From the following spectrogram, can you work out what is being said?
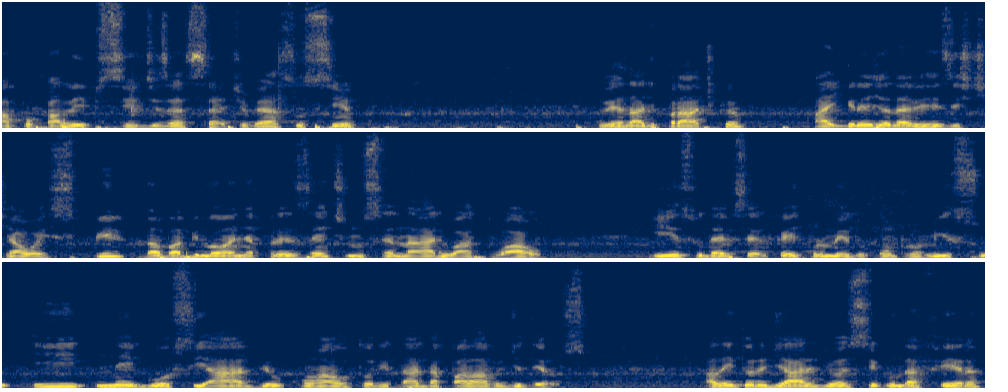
Apocalipse 17, verso 5. Verdade prática: a igreja deve resistir ao espírito da Babilônia presente no cenário atual. Isso deve ser feito por meio do compromisso inegociável com a autoridade da palavra de Deus. A leitura diária de hoje, segunda-feira,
